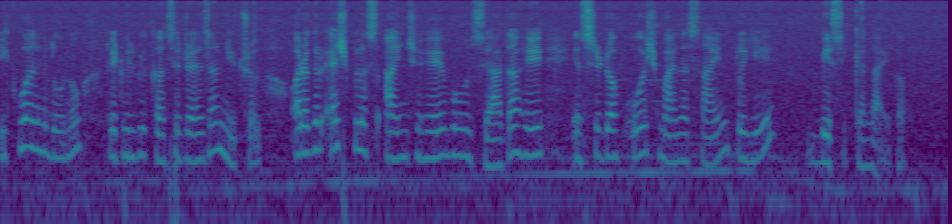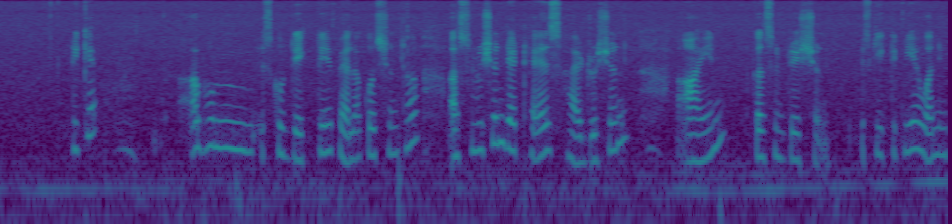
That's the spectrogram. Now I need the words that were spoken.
equal है दोनों तो it will be consider as a neutral और अगर एच प्लस आइन जो है, वो ज़्यादा है instead of O H minus sign तो ये बेसिक कहलाएगा। ठीक है? अब हम इसको देखते हैं, पहला क्वेश्चन था a solution that has hydrogen ion concentration इसकी कितनी है? One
